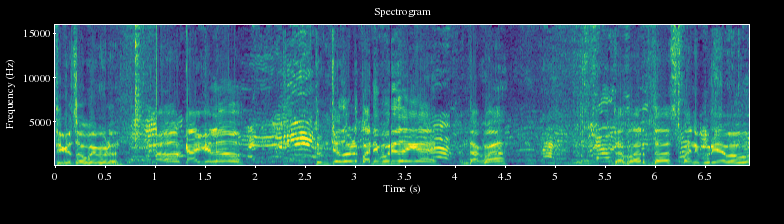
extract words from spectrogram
तिघं चौघे मिळून. हो काय केलं? तुमच्याजवळ पाणीपुरी आहे काय? दाखवा. जबरदस्त पाणीपुरी आहे भाऊ.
